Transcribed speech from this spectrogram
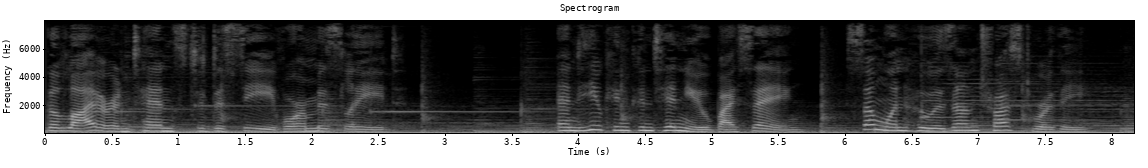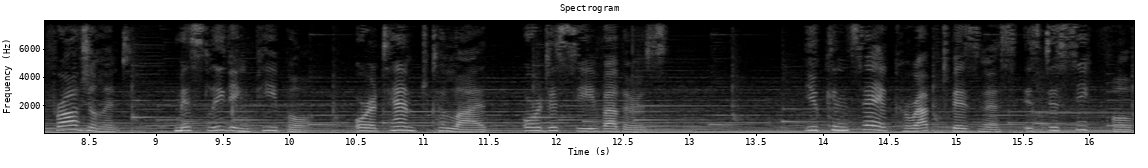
The liar intends to deceive or mislead. And you can continue by saying, someone who is untrustworthy, fraudulent, misleading people, or attempt to lie or deceive others. You can say a corrupt business is deceitful,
